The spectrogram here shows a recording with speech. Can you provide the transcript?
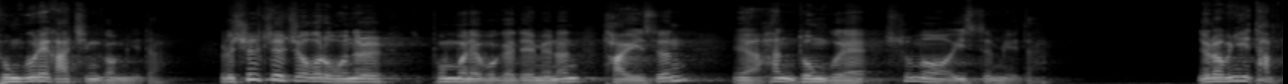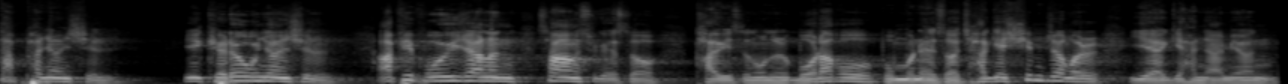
동굴에 갇힌 겁니다. 그리고 실질적으로 오늘 본문에 보게 되면은 다윗은 예, 한 동굴에 숨어 있습니다. 여러분 이 답답한 현실, 이 괴로운 현실, 앞이 보이지 않은 상황 속에서 다윗은 오늘 뭐라고 본문에서 자기의 심정을 이야기하냐면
